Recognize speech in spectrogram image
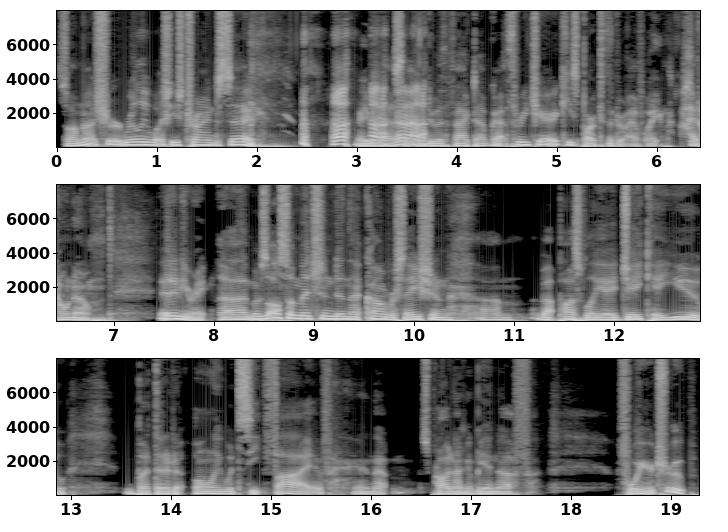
So I'm not sure really what she's trying to say. Maybe it has something to do with the fact I've got three Cherokees parked in the driveway. I don't know. At any rate, um, it was also mentioned in that conversation um, about possibly a JKU, but that it only would seat five, and that was probably not going to be enough for your troop.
